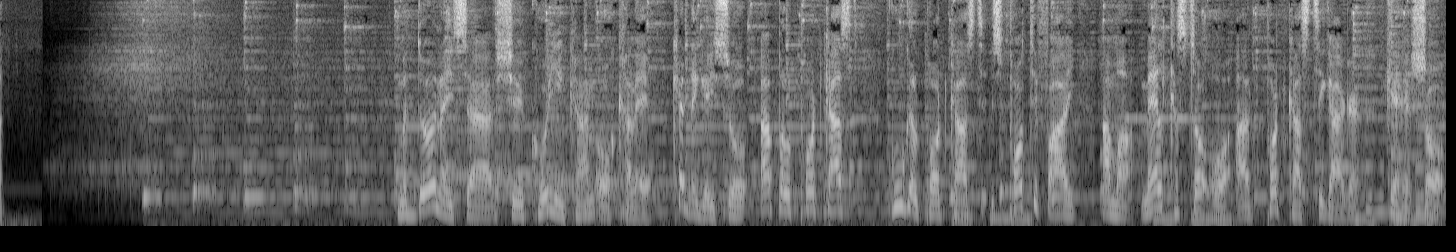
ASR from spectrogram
Ma doonaysaa sheekooyinkan oo kale? Ka dhegayso apple podcast google podcast spotify ama meel kasta oo aad bodkastigaaga ka hesho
